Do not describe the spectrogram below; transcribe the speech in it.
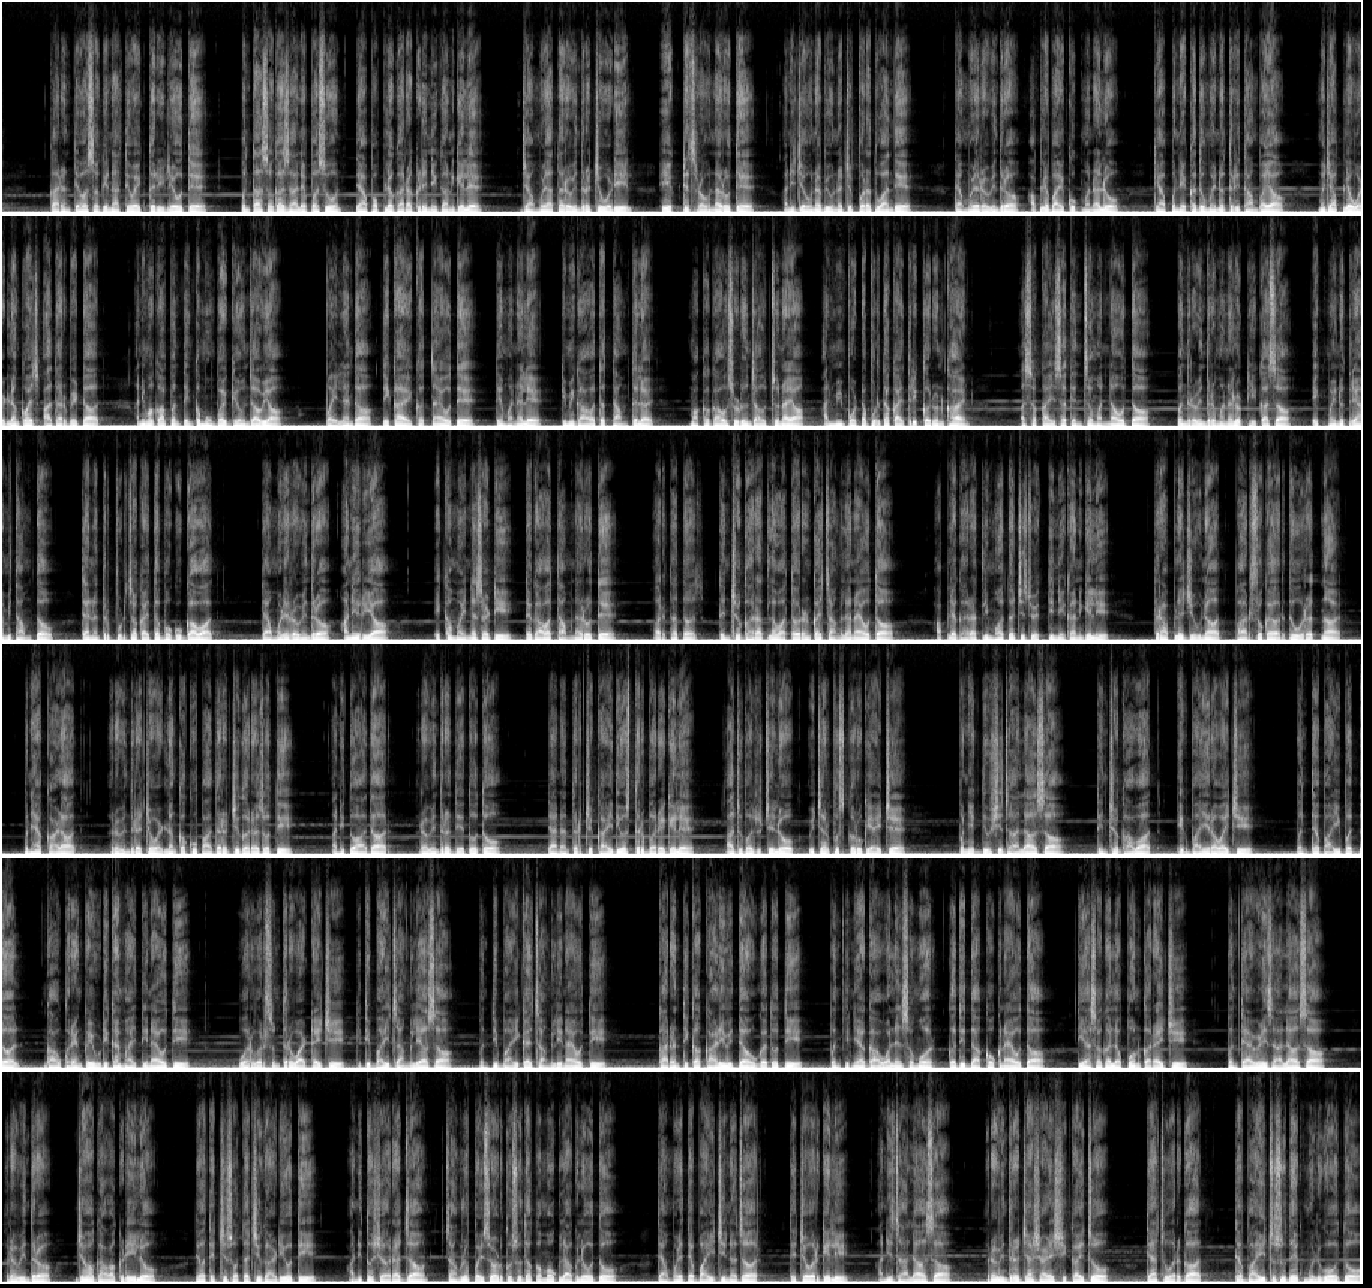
कारण तेव्हा सगळे नातेवाईक तर रिले होते पण ता सगळा झाल्यापासून ते आपापल्या घराकडे निघान गेले ज्यामुळे आता रवींद्रचे वडील हे एकटेच राहणार होते आणि जेवणा बिवणाचे परत वांदे. त्यामुळे रवींद्र आपल्या बायकोक म्हणालो की आपण एखादो महिनो तरी थांबाया. म्हणजे आपल्या वडिलांकच आधार भेटत आणि मग आपण त्यांना मुंबईत घेऊन जाऊया. पहिल्यांदा ते काय ऐकत नाही होते. ते म्हणाले की मी गावातच थांबतलंय. माका गाव सोडून जाऊचो नाही आणि मी पोटापुरता काहीतरी करून खाईन. असं काहीसं त्यांचं म्हणणं होतं. पण रवींद्र म्हणालो ठीक असं. एक महिनो तरी आम्ही थांबतो. त्यानंतर पुढचा काय तर बघू गावात. त्यामुळे रवींद्र आणि रिया एका महिन्यासाठी त्या गावात थांबणार होते. अर्थातच त्यांच्या घरातलं वातावरण काही चांगलं नाही होतं. आपल्या घरातली महत्त्वाचीच व्यक्ती निघान गेली तर आपल्या जीवनात फारसो काय अर्थ उरत नाही. पण ह्या काळात रवींद्राच्या वडिलांका खूप आधाराची गरज होती आणि तो आधार रवींद्र देत होतो. त्यानंतरचे काही दिवस तर बरे गेले. आजूबाजूचे लोक विचारपूस करूक यायचे पण एक दिवशी झाला असा. त्यांच्या गावात एक बाई रवायची पण त्या बाईबद्दल गावकऱ्यांका एवढी काय माहिती नाही होती. वरवरसून तर वाटायची की ती बाई चांगली असा पण ती बाई काय चांगली नाही होती. कारण तिका काळी विद्या अवगत होती पण तिने या गाववाल्यांसमोर कधीच दाखवक नाही होता. ती या सगळं लपवून करायची. पण त्यावेळी झाला असा. रवींद्र जेव्हा गावाकडे येलो तेव्हा त्याची स्वतःची गाडी होती आणि तो शहरात जाऊन चांगलं पैसं अडकूसुद्धा कमवूक लागलो होतो. त्यामुळे त्या बाईची नजर त्याच्यावर गेली आणि झाला असा. रवींद्र ज्या शाळेत शिकायचो त्याच वर्गात त्या बाईचंसुद्धा एक मुलगो होतो.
